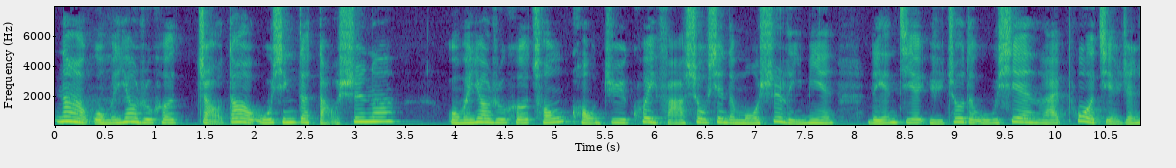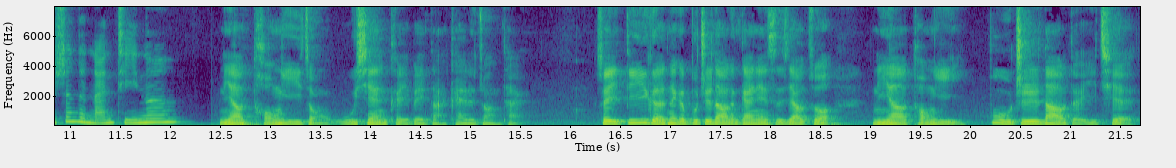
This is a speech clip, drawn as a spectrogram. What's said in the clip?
那我们要如何找到无形的导师呢？我们要如何从恐惧、匮乏、受限的模式里面，连接宇宙的无限，来破解人生的难题呢？你要同意一种无限可以被打开的状态。所以，第一个那个不知道的概念是叫做你要同意不知道的一切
